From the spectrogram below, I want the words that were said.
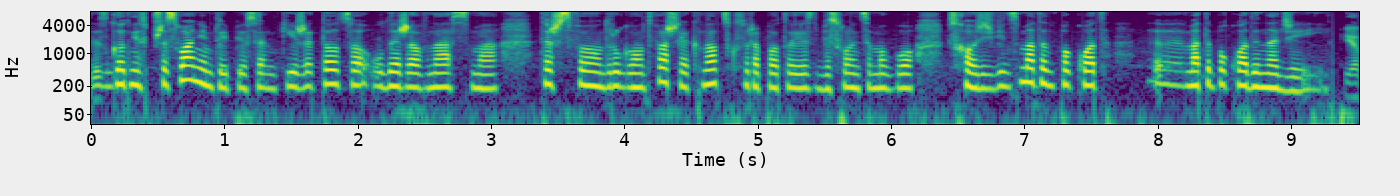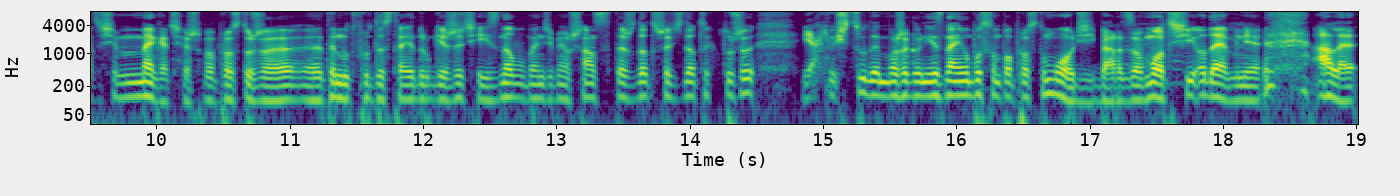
zgodnie z przesłaniem tej piosenki, że to, co uderza w nas, ma też swoją drugą twarz, jak noc, która po to jest, by słońce mogło wschodzić, więc ma ten pokład, e, ma te pokłady nadziei. Ja to się mega cieszę po prostu, że e, ten utwór dostaje drugie życie i znowu będzie miał szansę też dotrzeć do tych, którzy jakimś cudem może go nie znają, bo są po prostu młodzi, bardzo młodsi ode mnie. Ale e,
